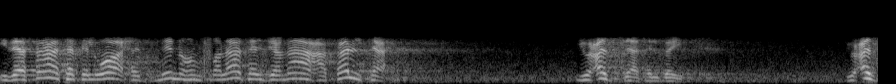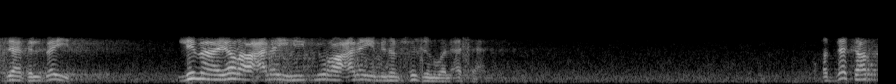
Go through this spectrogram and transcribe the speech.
إذا فاتت الواحد منهم صلاة الجماعة فلتة يعزى في البيت يعزى في البيت. لما يرى عليه يرى عليه من الحزن والأسى. وقد ذكر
